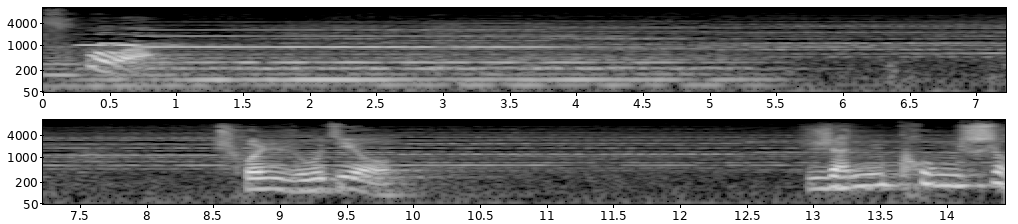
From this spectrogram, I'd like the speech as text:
错。春如旧。人空瘦，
